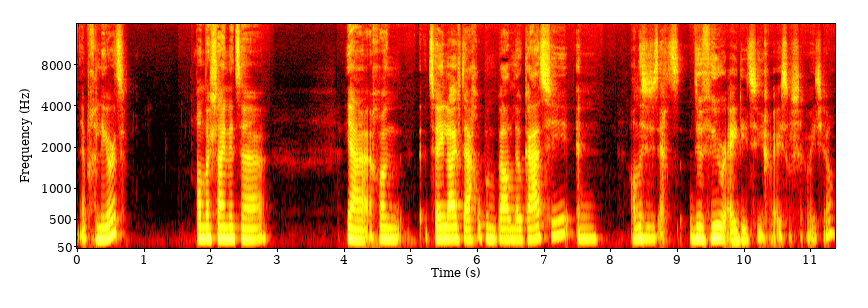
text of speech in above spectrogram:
heb geleerd. Anders zijn het uh, ja, gewoon twee live dagen op een bepaalde locatie. En anders is het echt de vuureditie geweest of zo, weet je wel.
